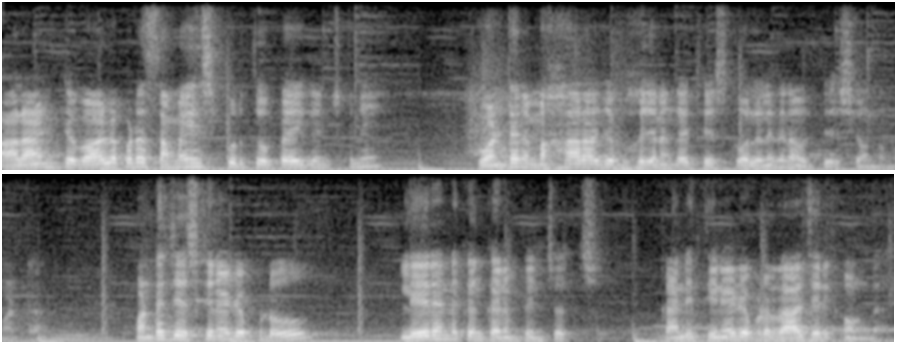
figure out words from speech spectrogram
అలాంటి వాళ్ళు కూడా సమయస్ఫూర్తి ఉపయోగించుకుని వంటని మహారాజా భోజనంగా చేసుకోవాలనేది నా ఉద్దేశం అన్నమాట. వంట చేసుకునేటప్పుడు లేరనికం కనిపించవచ్చు కానీ తినేటప్పుడు రాజరికం ఉండాలి.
